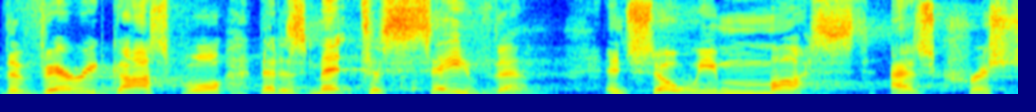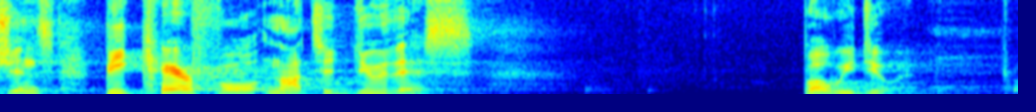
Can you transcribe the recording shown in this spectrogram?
the very gospel that is meant to save them. And so we must, as Christians, be careful not to do this. But we do it.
